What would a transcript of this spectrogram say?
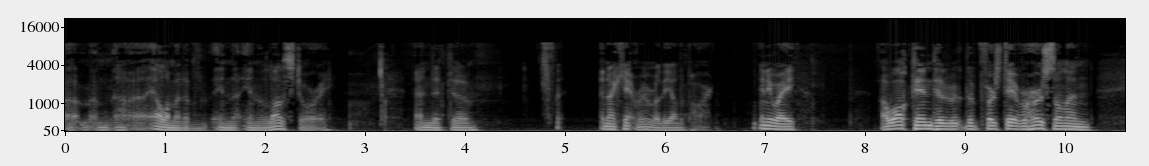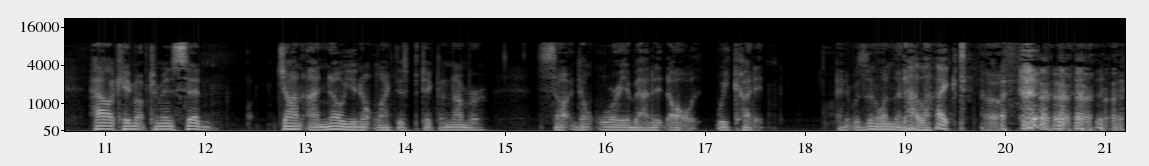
um, uh, element of in the in the love story, and that, uh, and I can't remember the other part. Anyway, I walked into the first day of rehearsal, and Hal came up to me and said, "John, I know you don't like this particular number, so don't worry about it at all. We cut it." And it was the one that I liked.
